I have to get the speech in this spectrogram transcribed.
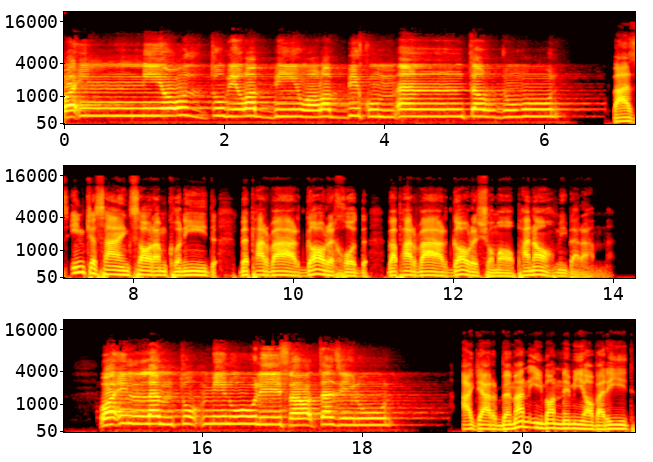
و اینی عذت بربی و ربکم ان ترجمون و از اینکه سنگسارم کنید به پروردگار خود و پروردگار شما پناه می‌برم. و این لم تؤمنوا لی فاعتزلون اگر به من ایمان نمی آورید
